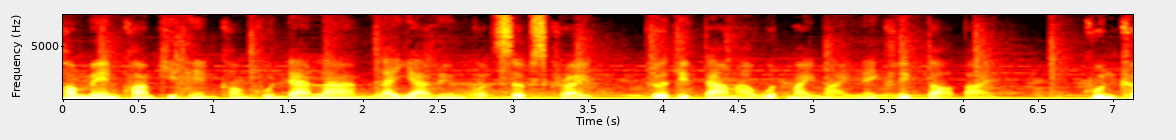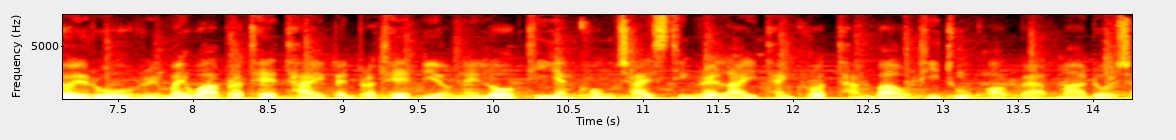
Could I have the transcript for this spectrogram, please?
คอมเมนต์ความคิดเห็นของคุณด้านล่าง และอย่าลืมกด subscribe เพื่อติดตามอาวุธใหม่ๆ ในคลิปต่อไป คุณเคยรู้หรือไม่ว่าประเทศไทยเป็นประเทศเดียวในโลกที่ยังคงใช้ Stingray Light Tank รถถังเบาที่ถูกออกแบบมาโดยเฉ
